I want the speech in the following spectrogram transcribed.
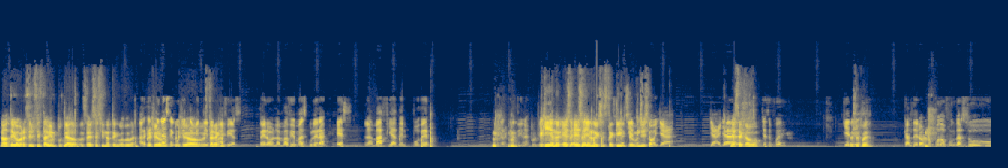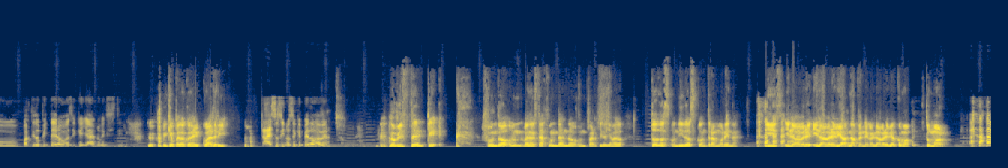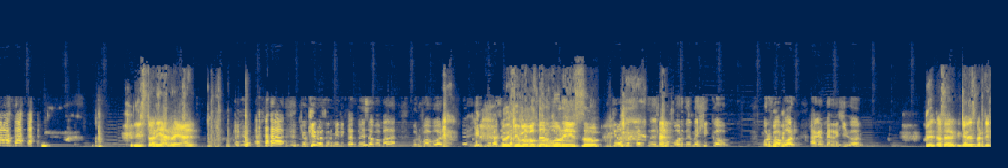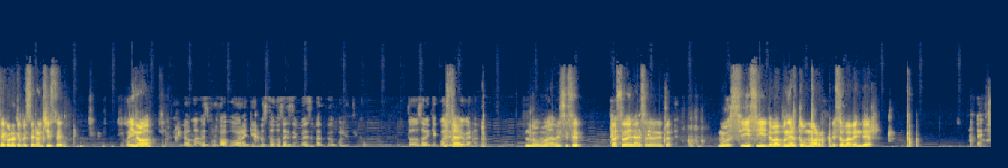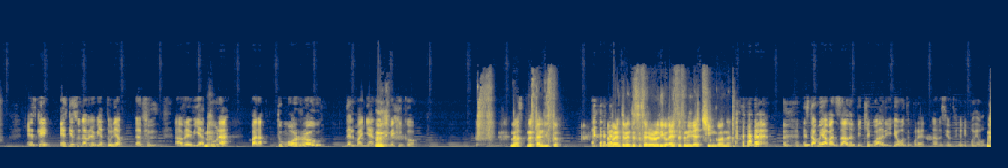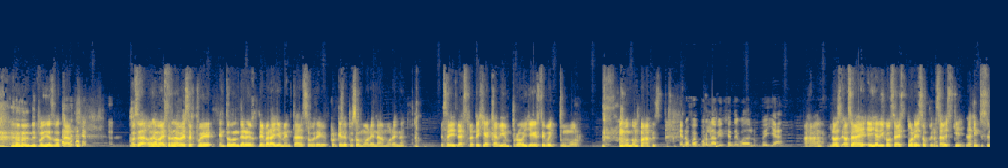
No, te digo, Brasil sí está bien puteado. O sea, ese sí no tengo duda. Argentina, prefiero según yo, prefiero también estar tiene aquí. mafias. Pero la mafia más culera es la mafia del poder. En Argentina. Porque aquí ya no, esa, esa ya no existe aquí, Aquí según dicen. ya. Ya, ya. Ya se acabó. Ya se fue. ¿Quién Ya se es? fue. Calderón no pudo fundar su partido pitero, así que ya no va a existir. ¿Y qué pedo con el cuadri? Ah, eso sí, no sé qué pedo, a ver. ¿No viste que fundó un, bueno, está fundando un partido llamado Todos Unidos contra Morena? Y, y lo, abre- y lo abrevió, no pendejo, lo abrevió como tumor. Historia real. Yo quiero ser militante de esa mamada, por favor. Yo quiero ser ¿Por parte quién va a del votar tumor. por eso? Yo quiero ser parte del tumor de México. Por favor, háganme regidor. O sea, yo desperté y te juro que pensé era un chiste. Güey, ¿Y no? No mames, por favor, hay que irnos todos a ese, a ese partido político. Todos saben que Cuadri Está- debió ganar. No mames, sí se pasó de lanza, la neta. Mu- Sí, sí, le voy a poner tumor. Eso va a vender. Es que es que es una abreviatura abreviatura para tomorrow del mañana de México. No, no están listo. Aparentemente su cerebro dijo, esta es una idea chingona. Está muy avanzado el pinche cuadri y yo voté por él. No, no es cierto, yo ni podía votar. ni podías votar. O sea, una maestra una vez se fue en todo un debraye mental sobre por qué le puso morena a morena. Esa es la estrategia acá bien pro y llega este güey tumor. Como no mames. Que no fue por la Virgen de Guadalupe ya. Ajá, no, o sea, ella dijo, o sea, es por eso, pero ¿sabes qué? La gente se,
